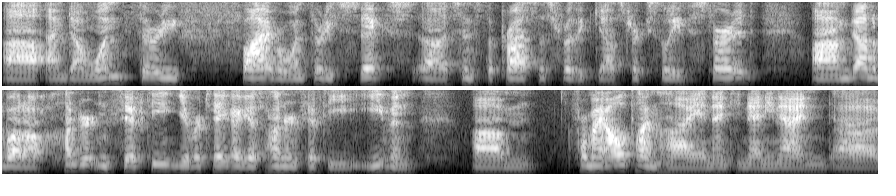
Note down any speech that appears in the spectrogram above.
Uh, I'm down 135 or 136 uh, since the process for the gastric sleeve started. Uh, I'm down about 150, give or take, I guess 150 even, um, for my all-time high in 1999, uh,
